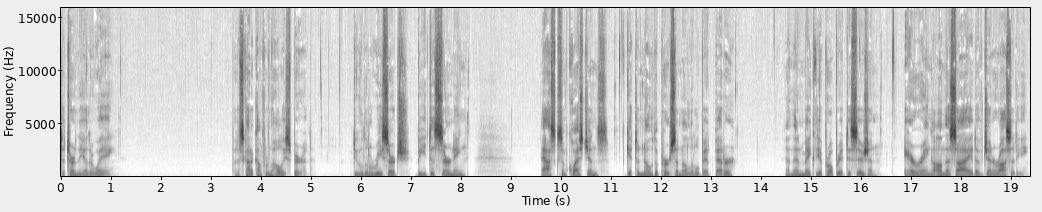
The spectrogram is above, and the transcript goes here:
to turn the other way. But it's got to come from the Holy Spirit do a little research, be discerning, ask some questions, get to know the person a little bit better, and then make the appropriate decision, erring on the side of generosity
